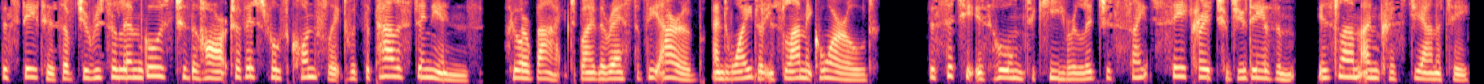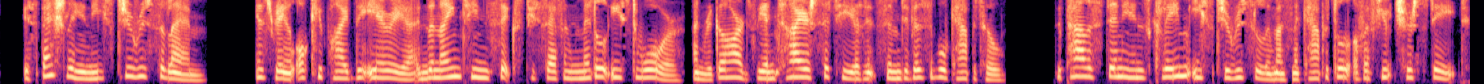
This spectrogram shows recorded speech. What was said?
The status of Jerusalem goes to the heart of Israel's conflict with the Palestinians, who are backed by the rest of the Arab and wider Islamic world. The city is home to key religious sites sacred to Judaism, Islam and Christianity, especially in East Jerusalem. Israel occupied the area in the 1967 Middle East War and regards the entire city as its indivisible capital. The Palestinians claim East Jerusalem as the capital of a future state,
